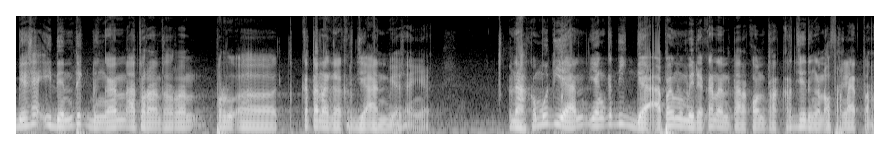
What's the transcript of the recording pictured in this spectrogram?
biasanya identik dengan aturan-aturan uh, ketenaga kerjaan biasanya. Nah, kemudian yang ketiga, apa yang membedakan antara kontrak kerja dengan offer letter?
